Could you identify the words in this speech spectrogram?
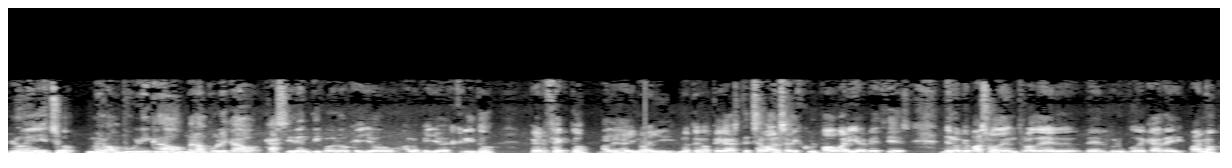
Lo he hecho, me lo han publicado, me lo han publicado casi idéntico a lo que yo, a lo que yo he escrito. Perfecto, ¿vale? Ahí no, hay, no tengo pega. Este chaval se ha disculpado varias veces de lo que pasó dentro del, grupo de KDE Hispano.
